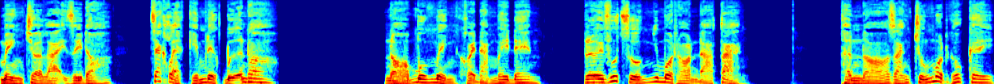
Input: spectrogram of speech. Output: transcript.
mình trở lại dưới đó, chắc là kiếm được bữa no. Nó buông mình khỏi đám mây đen, rơi vút xuống như một hòn đá tảng. Thân nó giáng trúng một gốc cây,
